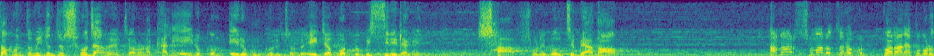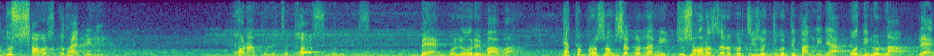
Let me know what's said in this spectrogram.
তখন তুমি কিন্তু সোজা হয়ে চলো না, খালি এইরকম এইরকম করে চলো। এইটা বড্ড বিশ্রী লাগে। সাপ শুনে বলছে বেদব আমার সমালোচনা করার এত বড় দুঃসাহস কোথায় পেলি? ফনা তুলেছে, ফস করে উঠেছে। ব্যাং বলে, ওরে বাবা, এত প্রশংসা করলাম একটু সমালোচনা করছি, সহ্য করতে পারলি না। ও দিল লাভ ব্যাং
